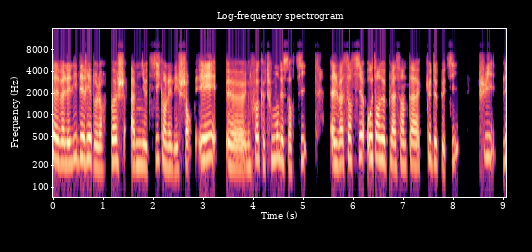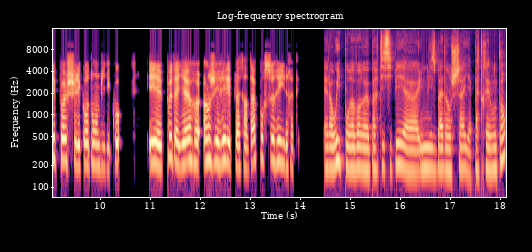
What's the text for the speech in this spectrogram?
elle va les libérer de leur poche amniotique en les léchant. Et euh, une fois que tout le monde est sorti, elle va sortir autant de placenta que de petits, puis les poches et les cordons ombilicaux. Et elle peut d'ailleurs ingérer les placentas pour se réhydrater. Alors oui, pour avoir euh, participé à une mise bas d'un chat il n'y a pas très longtemps,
